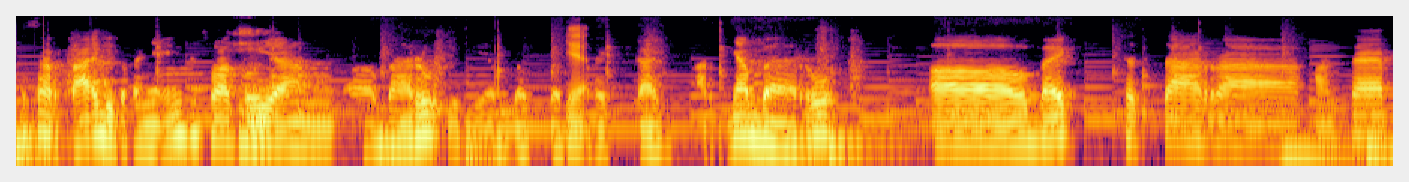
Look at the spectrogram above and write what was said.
peserta gitu kan ya ini sesuatu hmm. yang uh, baru gitu ya buat, buat yeah. mereka artinya baru uh, baik secara konsep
